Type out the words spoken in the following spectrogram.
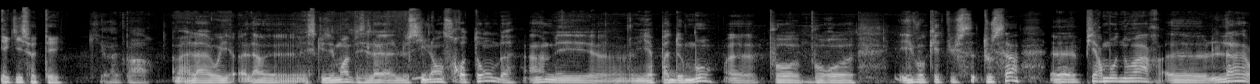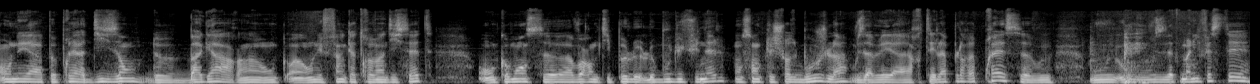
Et qui se tait. Qui répare. Ah bah là, oui, là, euh, excusez-moi, le silence retombe, hein, mais euh, il n'y a pas de mots euh, pour, pour évoquer tout, ça. Pierre Maunoir, là, on est à peu près à 10 ans de bagarre. Hein, on, on, est fin 97 on commence à voir un petit peu le, bout du tunnel. On sent que les choses bougent là. Vous avez heurté la presse, vous vous, êtes manifesté.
